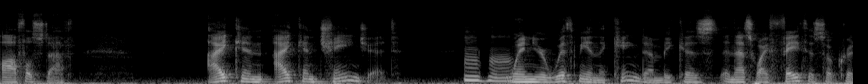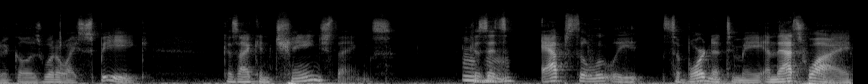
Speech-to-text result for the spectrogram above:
awful stuff. I can I can change it Mm-hmm. when you're with me in the kingdom because and that's why faith is so critical is what do I speak? Because I can change things because it's absolutely subordinate to me. And that's why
